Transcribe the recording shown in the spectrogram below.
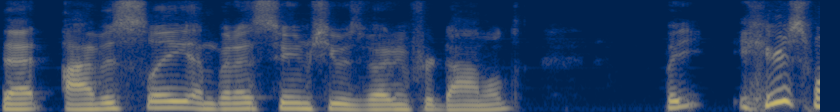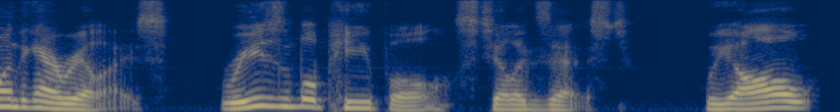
That obviously I'm going to assume she was voting for Donald. But here's one thing I realize reasonable people still exist. We all,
